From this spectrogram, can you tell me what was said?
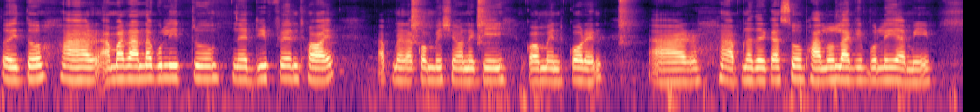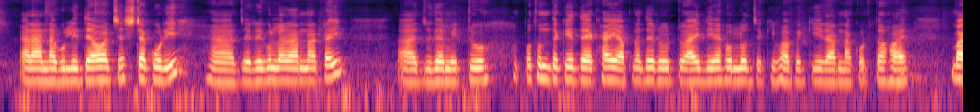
তো এই তো, আর আমার রান্নাগুলি একটু ডিফারেন্ট হয়। আপনারা কম বেশি অনেকেই কমেন্ট করেন। আর আপনাদের কাছেও ভালো লাগে বলেই আমি রান্নাগুলি দেওয়ার চেষ্টা করি যে রেগুলার রান্নাটাই। যদি আমি একটু প্রথম থেকে দেখাই, আপনাদেরও একটু আইডিয়া হলো যে কীভাবে কি রান্না করতে হয় বা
